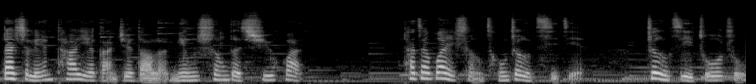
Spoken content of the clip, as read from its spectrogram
但是连他也感觉到了名声的虚幻。他在外省从政期间，政绩卓著，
